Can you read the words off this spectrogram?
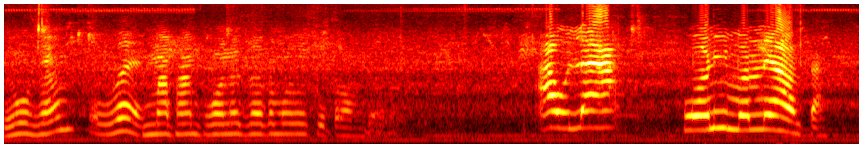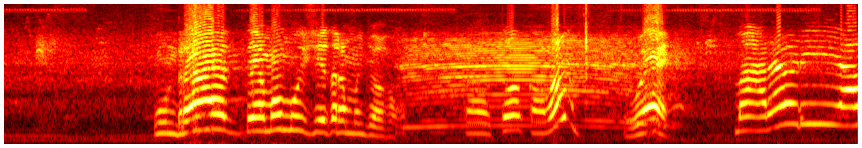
એવું છે એમ? હવે માં ફાન ફોન જ નતો મને ચિત્ર આ ઓલા પોણી મને આવતા. કુંડરા તેમાં હું ક્ષેત્રમાં જતો તો કરો વે મારે વળી આ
